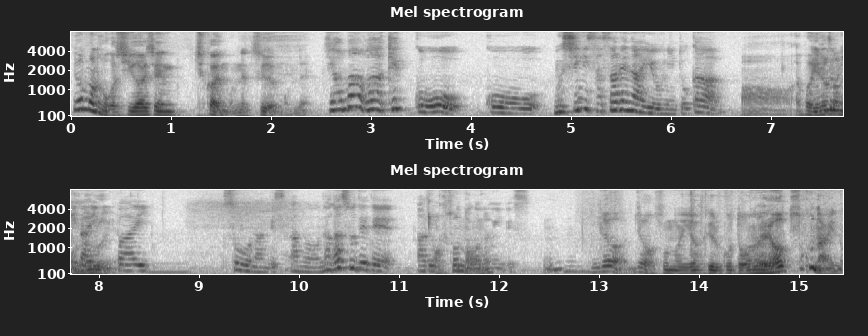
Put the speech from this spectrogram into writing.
山の方が紫外線近いもんね強いもんね。山は結構こう虫に刺されないようにとかああやっぱいろんなも緑がいっぱいそうなんです。あの長袖で歩くことが多いんです、ん。じゃあじゃあそんなに焼けることはない。暑くないの？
